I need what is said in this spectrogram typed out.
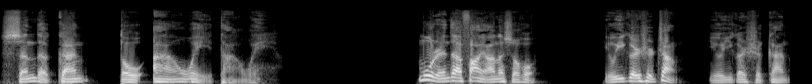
神的肝都安慰大卫牧人在放羊的时候，有一根是杖，有一根是杆，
